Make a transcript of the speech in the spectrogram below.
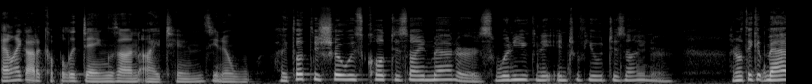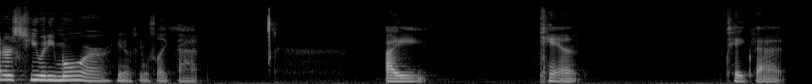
And I got a couple of dings on iTunes, you know, I thought the show was called Design Matters. When are you going to interview a designer? I don't think it matters to you anymore, you know, things like that. I can't take that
